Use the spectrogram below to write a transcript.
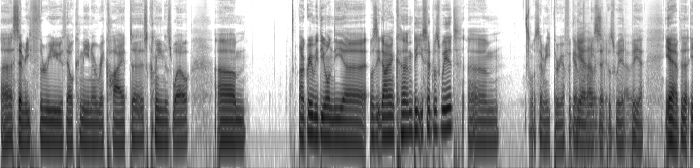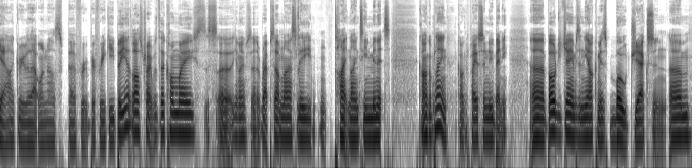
Uh, 73 with El Camino, Rick Hyde uh, is clean as well. Um, I agree with you on the uh, was it the Iron Curtain beat you said was weird? Um, or 73, I forget yeah, which one you said it. was weird. That but yeah, yeah, but yeah, I agree with that one. That was uh, fr- bit freaky. But yeah, last track with the Conway, uh, you know, so wraps up nicely, tight 19 minutes. Can't complain. Can't complain with some new Benny. Uh, Boldy James and the Alchemist, Bo Jackson. Um,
